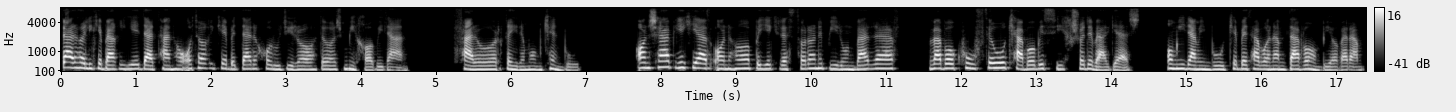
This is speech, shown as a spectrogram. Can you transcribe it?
در حالی که بقیه در تنها اتاقی که به در خروجی راه داشت میخوابیدند. فرار غیر ممکن بود. آن شب یکی از آنها به یک رستوران بیرون بر رفت و با کوفته و کباب سیخ شده برگشت. امیدم این بود که بتوانم دوام بیاورم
